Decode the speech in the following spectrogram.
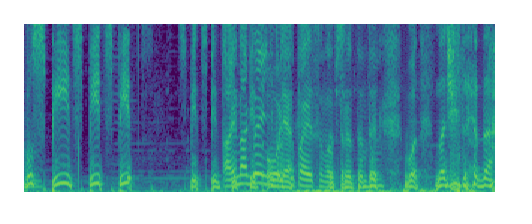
Ну, спит, спит, спит. Спит, спит, спит, А иногда спит, и не Оля. просыпается вовсе. Та-та-та-та. Вот, значит, да,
